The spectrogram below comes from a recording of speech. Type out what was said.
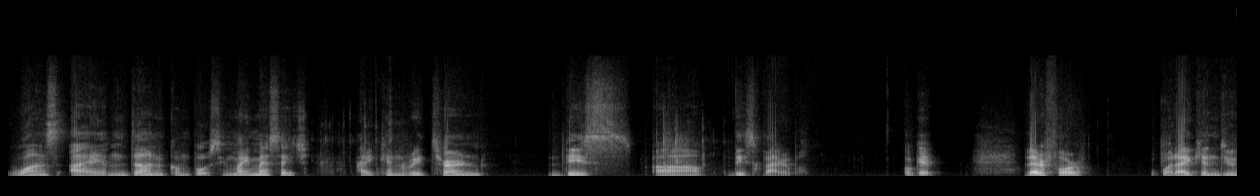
once I am done composing my message, I can return this, uh, this variable, okay? Therefore, what I can do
